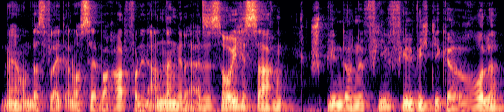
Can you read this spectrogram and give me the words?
Ne? Und das vielleicht auch noch separat von den anderen. Also solche Sachen spielen doch eine viel, viel wichtigere Rolle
